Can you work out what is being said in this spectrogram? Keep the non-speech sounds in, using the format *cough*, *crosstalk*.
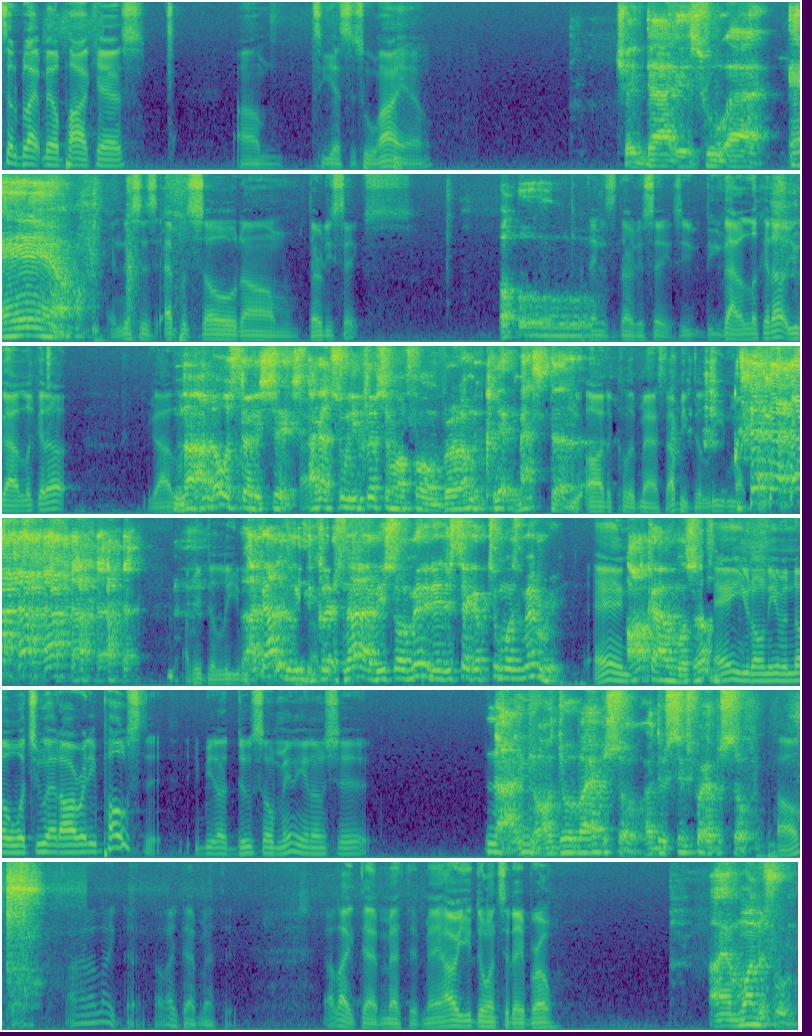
to the Black Male Podcast. Um, TS is who I am, Tre-Dot is who I am. and this is episode um 36. Uh I oh. think it's 36. You you gotta look it up. You gotta look it up. You gotta look No, it I know it's 36. I got too many clips in my phone, bro. I'm the clip master. You are the clip master. I be deleting my. *laughs* I I be deleting. My, gotta delete the clips now. It'd be so many, they just take up too much memory. And Archive or something. and you don't even know what you had already posted. You be able to do so many of them shit. Nah, you know, I'll do it by episode. I do six per episode. Oh, okay. Right, I like that. I like that method. I like that method, man. How are you doing today, bro? I am wonderful.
